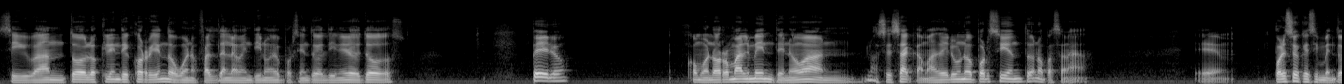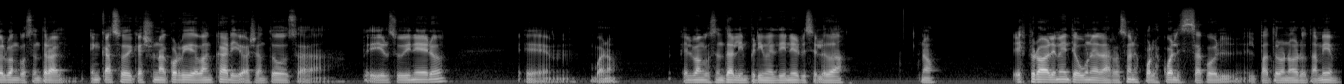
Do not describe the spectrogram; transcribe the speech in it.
Si van todos los clientes corriendo, bueno, faltan el 99% del dinero de todos. Pero, como normalmente no van, no se saca más del 1%, no pasa nada. Eh, por eso es que se inventó el Banco Central. En caso de que haya una corrida bancaria y vayan todos a pedir su dinero, eh, bueno, el Banco Central imprime el dinero y se lo da. No. Es probablemente una de las razones por las cuales se sacó el, el patrón oro también.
